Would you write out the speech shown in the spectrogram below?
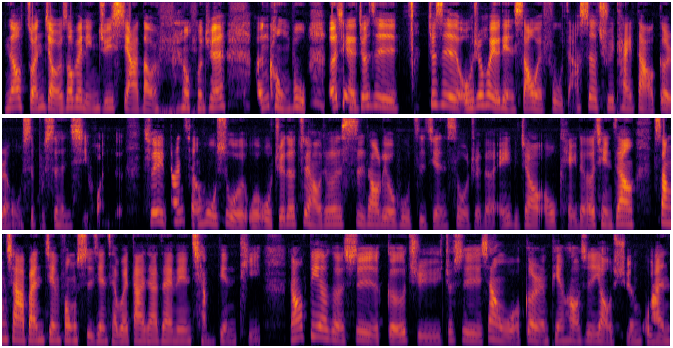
你知道转角的时候被邻居吓到有 没有？我觉得很恐怖，而且就是。就是我就会有点稍微复杂，社区太大，我个人我是不是很喜欢的。所以单层户数，我我我觉得最好就是四到六户之间，是我觉得诶比较 OK 的。而且你这样上下班尖峰时间才会大家在那边抢电梯。然后第二个是格局，就是像我个人偏好是要有玄关，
